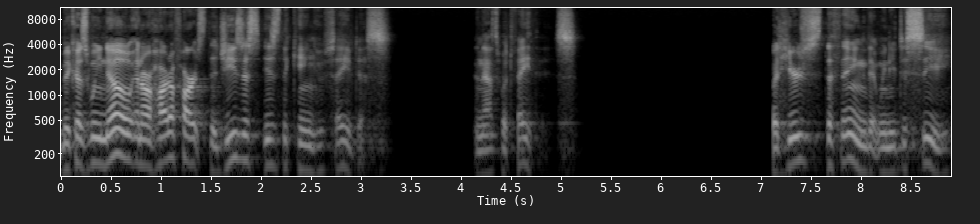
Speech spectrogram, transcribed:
Because we know in our heart of hearts that Jesus is the King who saved us. And that's what faith is. But here's the thing that we need to see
